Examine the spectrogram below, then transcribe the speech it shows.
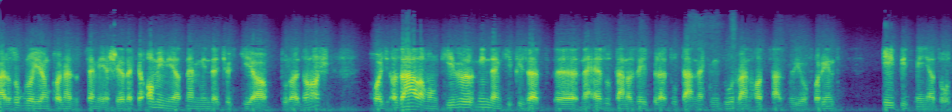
már az uglói önkormányzat személyes érdeke, ami miatt nem mindegy, hogy ki a tulajdonos, hogy az államon kívül mindenki fizetne ezután az épület után nekünk durván 600 millió forint építményadót.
